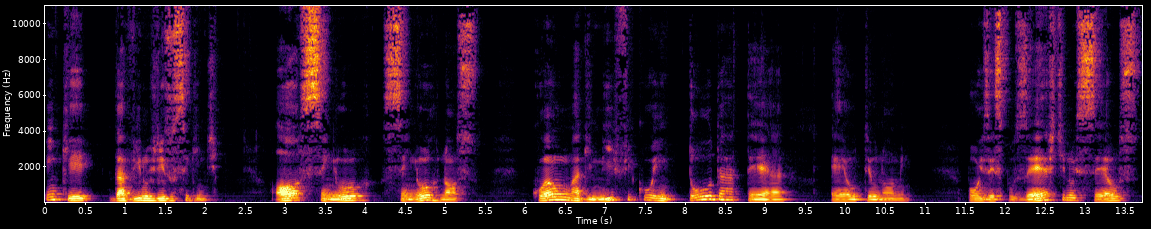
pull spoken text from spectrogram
em que Davi nos diz o seguinte: Ó Senhor, Senhor nosso, quão magnífico em toda a terra é o teu nome, pois expuseste nos céus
